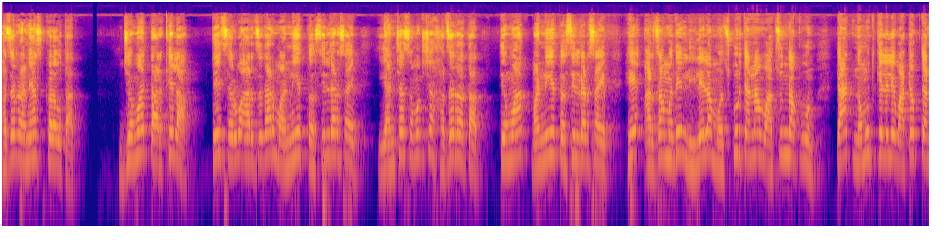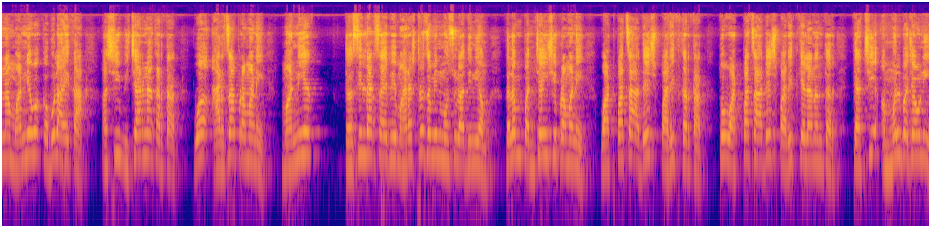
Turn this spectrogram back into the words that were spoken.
हजर राहण्यास कळवतात. जेव्हा तारखेला ते सर्व अर्जदार माननीय तहसीलदार साहेब यांच्या समक्ष हजर राहतात. तेव्हा माननीय तहसीलदार साहेब हे अर्जामध्ये लिहिलेला मजकूर त्यांना वाचून दाखवून त्यात नमूद केलेले वाटप त्यांना मान्य व कबूल आहे का अशी विचारणा करतात व अर्जाप्रमाणे माननीय तहसीलदार साहेब हे महाराष्ट्र जमीन महसूल अधिनियम कलम पंच्याऐंशी प्रमाणे वाटपाचा आदेश पारित करतात. तो वाटपाचा आदेश पारित केल्यानंतर त्याची अंमलबजावणी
